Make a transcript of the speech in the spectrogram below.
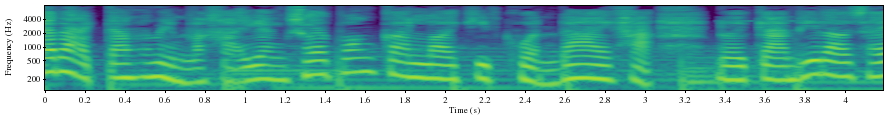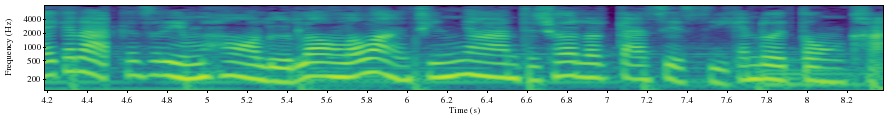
กระดาษกันสนิมนะคะ ยังช่วยป้องกันรอยขีดข่วนได้ค่ะ โดยการที่เราใช้กระดาษกันสนิมห่อหรือรองระหว่างชิ้นงานจะช่วยลดการเสียดสีกันโดยตรงค่ะ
